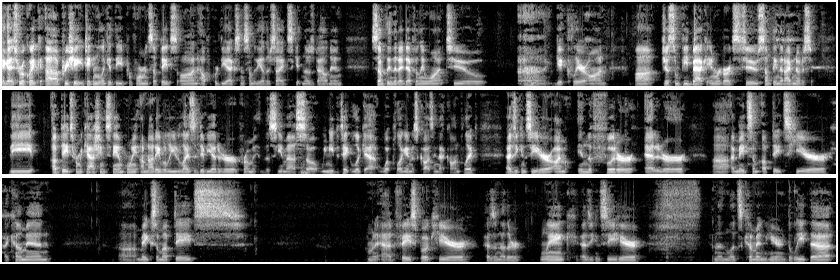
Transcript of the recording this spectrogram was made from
Hey guys, real quick, uh, appreciate you taking a look at the performance updates on AlphaCore DX and some of the other sites, getting those dialed in. Something that I definitely want to get clear on, uh, just some feedback in regards to something that I've noticed. The updates from a caching standpoint, I'm not able to utilize the Divi editor from the CMS, so we need to take a look at what plugin is causing that conflict as you can see here, I'm in the footer editor. Uh, I made some updates here. I come in, uh, make some updates. I'm going to add Facebook here as another link, as you can see here. And then let's come in here and delete that,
